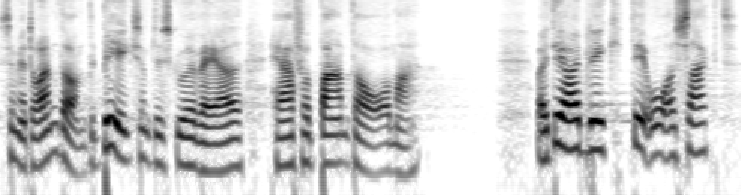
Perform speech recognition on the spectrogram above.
som jeg drømte om. Det blev ikke, som det skulle have været. Herre, forbarm dig over mig. Og i det øjeblik, det ord er sagt,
